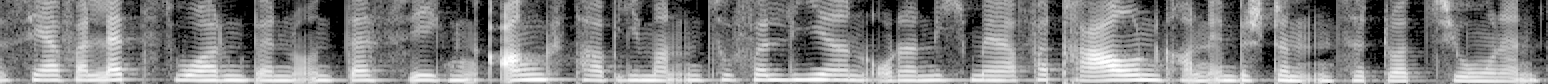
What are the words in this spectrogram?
sehr verletzt worden bin und deswegen Angst habe, jemanden zu verlieren oder nicht mehr vertrauen kann in bestimmten Situationen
